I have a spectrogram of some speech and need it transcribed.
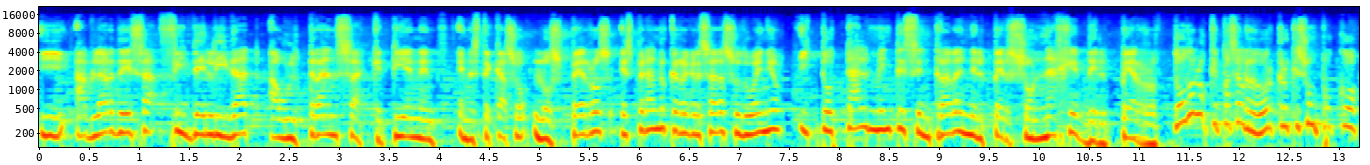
y hablar de esa fidelidad a ultranza que tienen, en este caso, los perros, esperando que regresara su dueño y totalmente centrada en el personaje del perro. Todo lo que pasa alrededor creo que es un poco,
